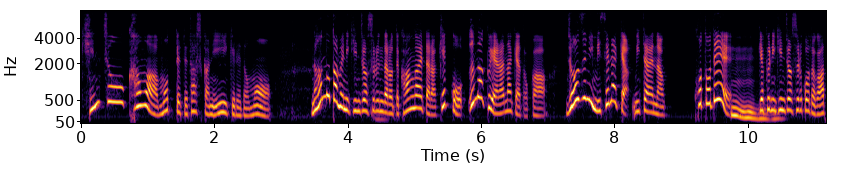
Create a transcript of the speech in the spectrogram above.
緊張感は持ってて確かにいいけれども何のために緊張するんだろうって考えたら結構うまくやらなきゃとか上手に見せなきゃみたいなことでうんうんうん逆に緊張することがあっ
